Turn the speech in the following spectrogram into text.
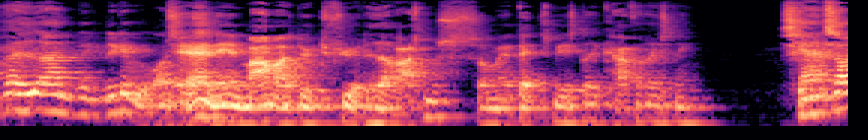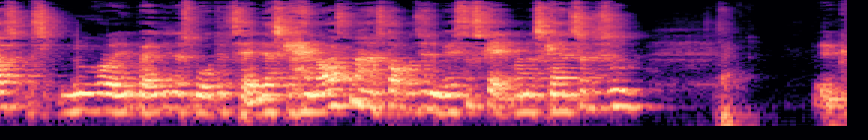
Hvad hedder han? Det kan vi jo også Ja, han er en meget, meget dygtig fyr, der hedder Rasmus, som er dansk mester i kafferistning. Skal han så også, nu var du inde på alle de der små detaljer, skal han også, når han står til mesterskaberne, skal han så ligesom øh,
